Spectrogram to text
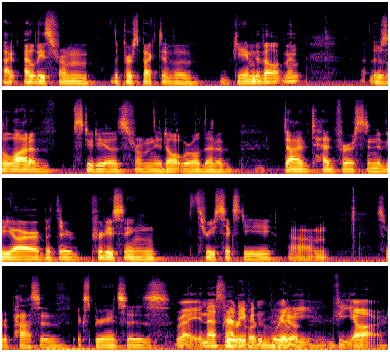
at, at least from the perspective of game development there's a lot of studios from the adult world that have dived headfirst into VR, but they're producing 360 um, sort of passive experiences. Right, and that's not even video. really VR.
